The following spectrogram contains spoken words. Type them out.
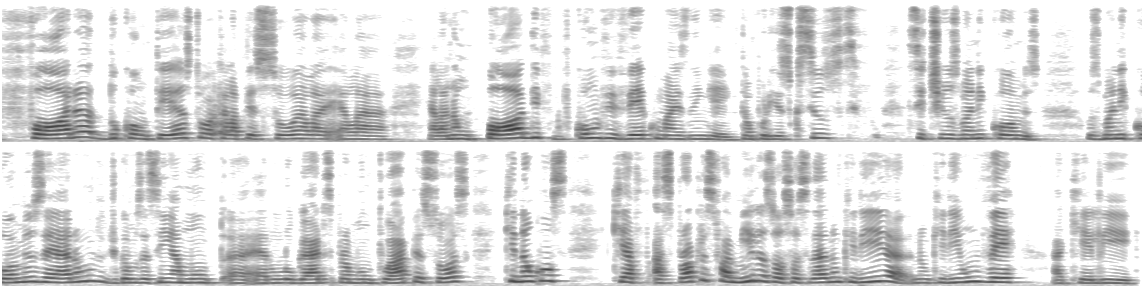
fora do contexto, ou aquela pessoa, ela, ela, ela não pode conviver com mais ninguém. Então, por isso que se, se tinha os manicômios. Os manicômios eram, digamos assim, é, eram lugares para amontoar pessoas que não que a, as próprias famílias ou a sociedade não queria não queriam ver aquele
